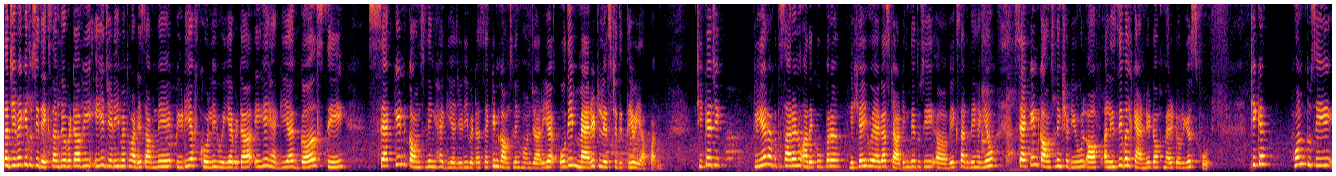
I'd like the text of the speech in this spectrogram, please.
ਤਾਂ ਜਿਵੇਂ ਕਿ ਤੁਸੀਂ ਦੇਖ ਸਕਦੇ ਹੋ ਬੇਟਾ ਵੀ ਇਹ ਜਿਹੜੀ ਮੈਂ ਤੁਹਾਡੇ ਸਾਹਮਣੇ ਪੀਡੀਐਫ ਖੋਲੀ ਹੋਈ ਹੈ ਬੇਟਾ, ਇਹ ਹੈਗੀ ਹੈ ਗਰਲਸ ਦੀ ਸੈਕਿੰਡ ਕਾਉਂਸਲਿੰਗ ਹੈਗੀ ਆ ਜਿਹੜੀ ਬੇਟਾ ਸੈਕਿੰਡ ਕਾਉਂਸਲਿੰਗ ਹੋਣ ਜਾ ਰਹੀ ਹੈ, ਉਹਦੀ ਮੈਰਿਟ ਲਿਸਟ ਦਿੱਤੀ ਹੋਈ ਹੈ ਆਪਾਂ ਨੂੰ। ਠੀਕ ਹੈ ਜੀ? ਕਲੀਅਰ ਹੈ ਬਤ ਸਾਰਿਆਂ ਨੂੰ? ਆ ਦੇਖੋ, ਉੱਪਰ ਲਿਖਿਆ ਹੀ ਹੋਇਆ ਹੈਗਾ ਸਟਾਰਟਿੰਗ ਦੇ ਤੁਸੀਂ ਵੇਖ ਸਕਦੇ ਹੈਗੇ ਹੋ। Second counselling schedule of eligible candidate of meritorious school ਠੀਕ ਹੈ? ਹੁਣ ਤੁਸੀਂ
